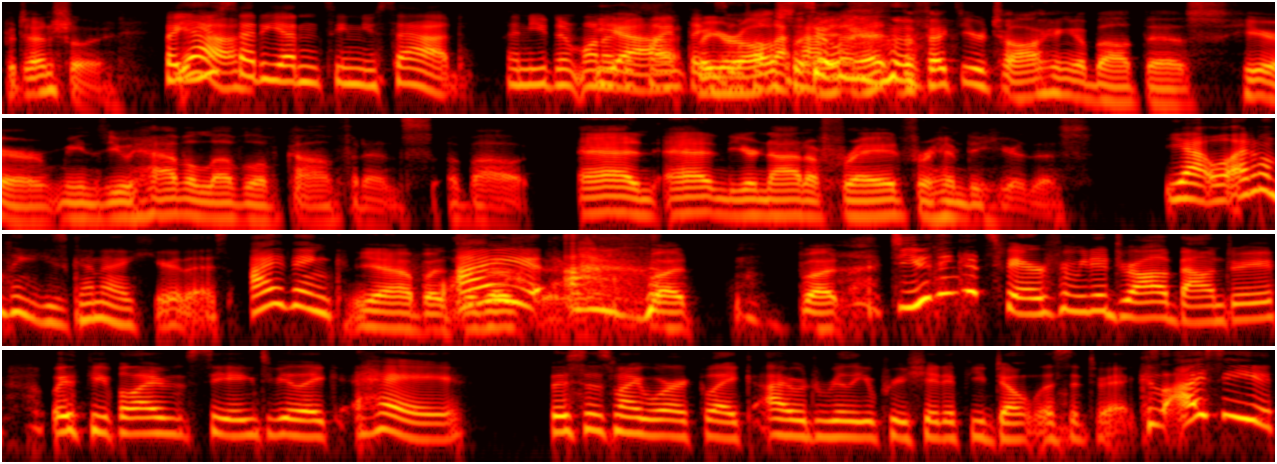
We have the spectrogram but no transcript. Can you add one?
potentially. But Yeah. you said he hadn't seen you sad, and you didn't want to Yeah. define things. But you're also that and- the fact that you're talking about this here means you have a level of confidence about and and you're not afraid for him to hear this. Yeah. Well, I don't think he's gonna hear this. I think. Yeah, but I- but but Do you think it's fair for me to draw a boundary with people I'm seeing to be like, hey, this is my work. Like, I would really appreciate if you don't listen to it. Because I see,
